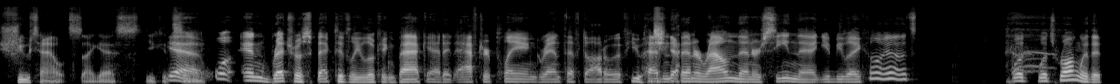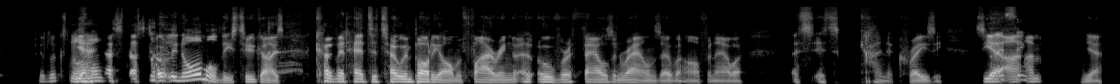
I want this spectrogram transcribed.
shootouts, I guess you could Yeah, say. well, and retrospectively looking back at it after playing Grand Theft Auto, if you hadn't Yeah. been around then or seen that, you'd be like, "Oh yeah, that's what what's wrong with it? It looks normal." Yeah, that's, that's totally normal. These two guys covered head to toe in body armor, firing uh, over a thousand rounds over half an hour. It's it's kind of crazy. So yeah, I think- I'm yeah.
